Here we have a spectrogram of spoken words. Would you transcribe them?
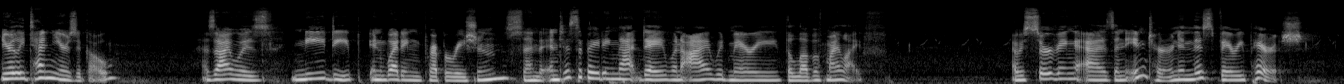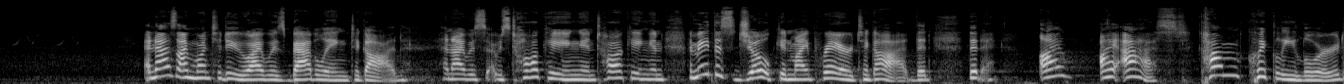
Nearly 10 years ago, as I was knee deep in wedding preparations and anticipating that day when I would marry the love of my life, I was serving as an intern in this very parish. And as I'm wont to do, I was babbling to God and I was I was talking and talking and I made this joke in my prayer to God that that I I asked, "Come quickly, Lord,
